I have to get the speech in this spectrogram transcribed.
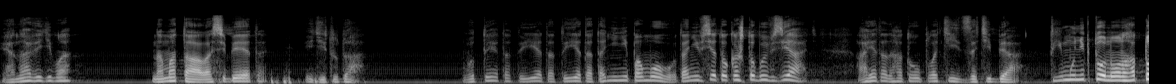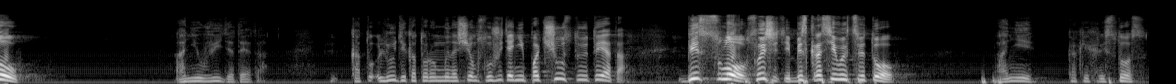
И она, видимо, намотала себе это. Иди туда. Вот этот и этот и этот, они не помогут. Они все только чтобы взять. А этот готов платить за тебя. Ты ему никто, но он готов. Они увидят это. Люди, которым мы начнем служить, они почувствуют это. Без слов, слышите, без красивых цветов. Они, как и Христос,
